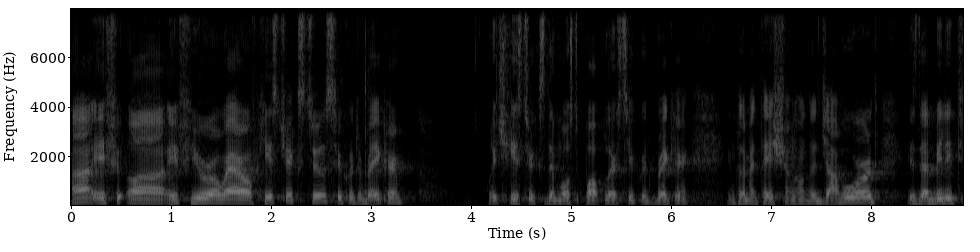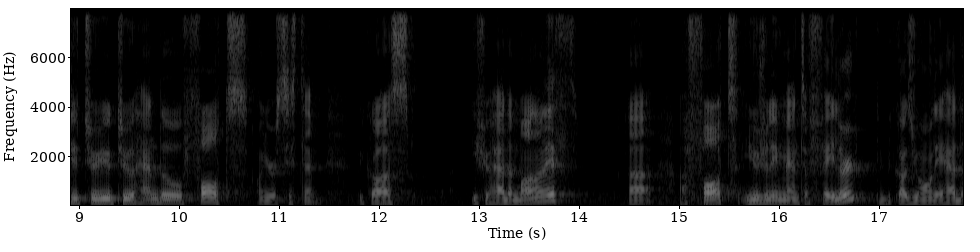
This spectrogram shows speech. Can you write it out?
uh, if, uh, if you're aware of Hystrix too, circuit breaker, which Hystrix is the most popular circuit breaker implementation on the Java world, is the ability to you to handle faults on your system. Because if you had a monolith, uh, a fault usually meant a failure because you only had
